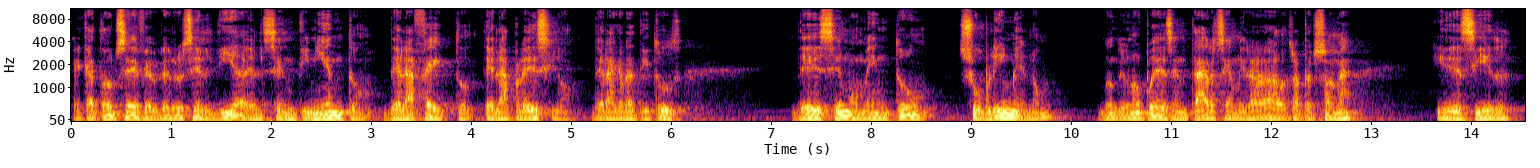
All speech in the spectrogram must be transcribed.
El 14 de febrero es el Día del Sentimiento, del afecto, del aprecio, de la gratitud, de ese momento sublime, ¿no? Donde uno puede sentarse a mirar a la otra persona y decir,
